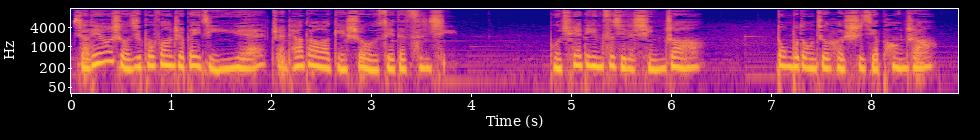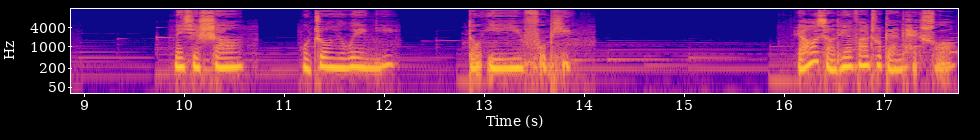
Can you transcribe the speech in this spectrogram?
小天用手机播放着背景音乐，转跳到了给十五岁的自己，不确定自己的形状，动不动就和世界碰撞，那些伤，我终于为你，都一一抚平。然后小天发出感慨说：“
